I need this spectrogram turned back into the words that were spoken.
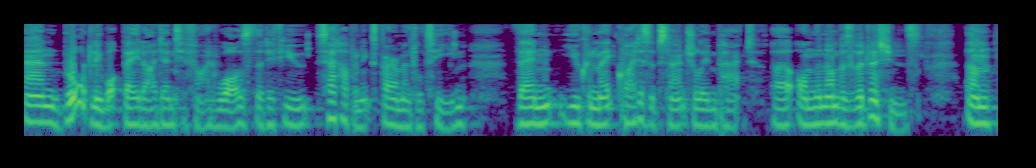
And broadly, what they'd identified was that if you set up an experimental team, then you can make quite a substantial impact uh, on the numbers of admissions. Um,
